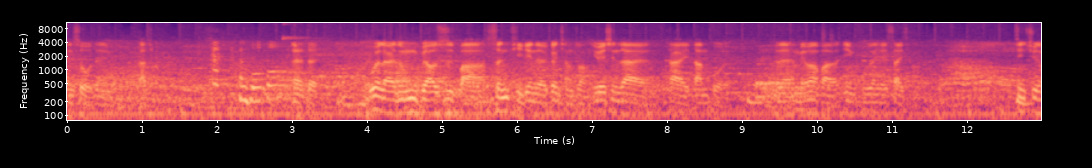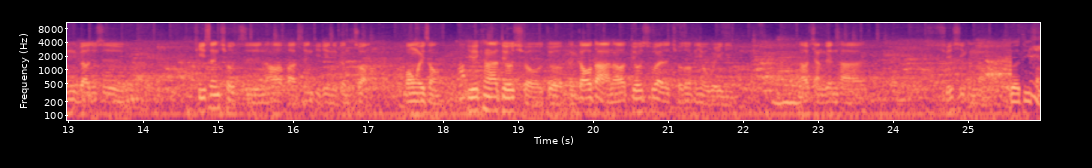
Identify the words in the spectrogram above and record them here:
很适合我在那边打球，很活泼。哎，对，未来的目标是把身体练得更强壮，因为现在太单薄了，可能没办法应付那些赛场。进去的目标就是提升球质，然后把身体练得更壮。王维忠，因为看他丢球就很高大，然后丢出来的球都很有威力，然后想跟他学习看看。有的地方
